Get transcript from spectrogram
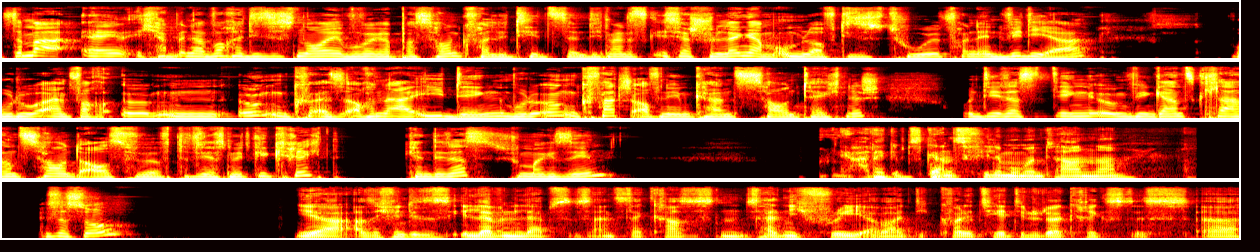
Sag mal, ey, ich habe in der Woche dieses neue, wo wir gerade bei Soundqualität sind. Ich meine, das ist ja schon länger im Umlauf, dieses Tool von Nvidia wo du einfach irgendein, irgendein also auch ein AI-Ding, wo du irgendeinen Quatsch aufnehmen kannst, soundtechnisch, und dir das Ding irgendwie einen ganz klaren Sound auswirft. Habt ihr das mitgekriegt? Kennt ihr das? Schon mal gesehen? Ja, da gibt's ganz viele momentan, ne? Ist das so? Ja, also ich finde dieses 11 Labs ist eins der krassesten. Ist halt nicht free, aber die Qualität, die du da kriegst, ist äh,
